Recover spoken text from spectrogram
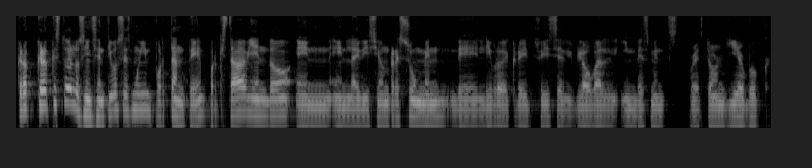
creo, creo que esto de los incentivos es muy importante porque estaba viendo en, en la edición resumen del libro de Credit Suisse, el Global Investment Return Yearbook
